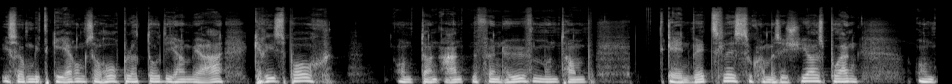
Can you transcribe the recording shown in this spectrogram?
Ich sage mit Gärung, so Hochplateau, die haben ja auch Griesbach und dann Antenfernhöfen und haben Kleinwetzles, so kann man sich Ski ausborgen. Und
